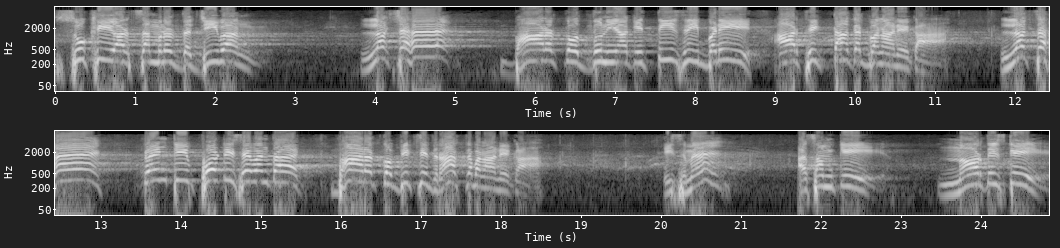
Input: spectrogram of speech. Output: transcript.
सुखी और समृद्ध जीवन। लक्ष्य है भारत को दुनिया की तीसरी बड़ी आर्थिक ताकत बनाने का। लक्ष्य है 2047 तक भारत को विकसित राष्ट्र बनाने का। इसमें असम की नॉर्थ ईस्ट की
